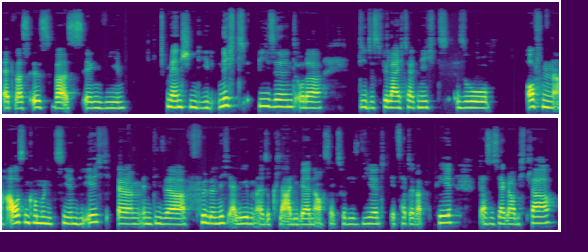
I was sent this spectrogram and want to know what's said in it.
etwas ist, was irgendwie Menschen, die nicht bi sind oder die das vielleicht halt nicht so offen nach außen kommunizieren wie ich, ähm, in dieser Fülle nicht erleben. Also klar, die werden auch sexualisiert etc. pp. Das ist ja, glaube ich, klar.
